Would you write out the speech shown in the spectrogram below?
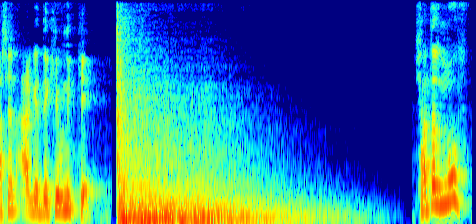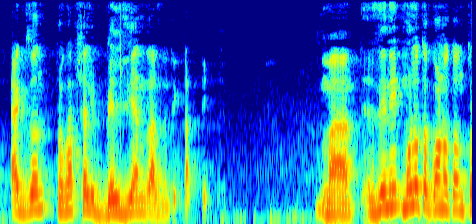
আসেন, আগে দেখি উনি কে। সাতাল মুফ একজন প্রভাবশালী বেলজিয়ান রাজনৈতিক তাত্ত্বিক। যিনি মূলত গণতন্ত্র,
